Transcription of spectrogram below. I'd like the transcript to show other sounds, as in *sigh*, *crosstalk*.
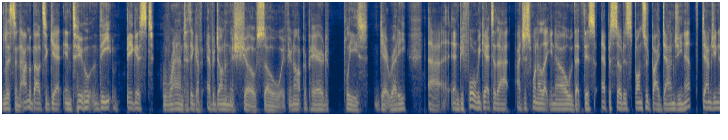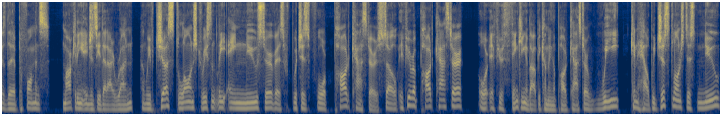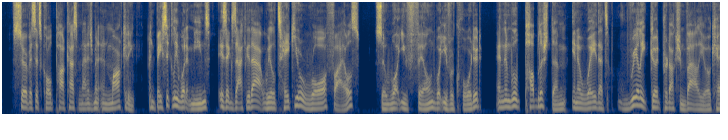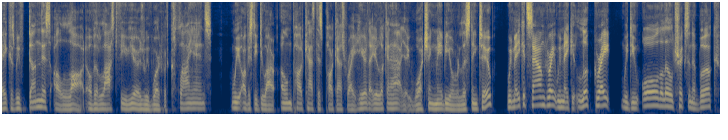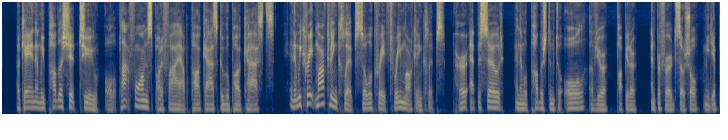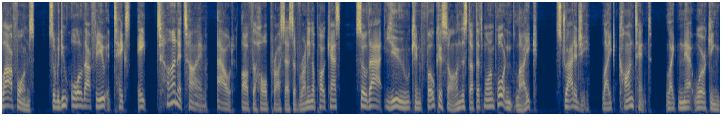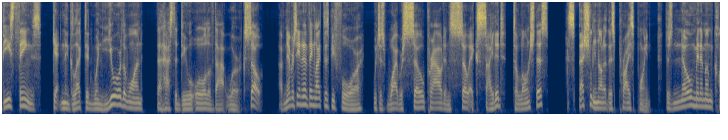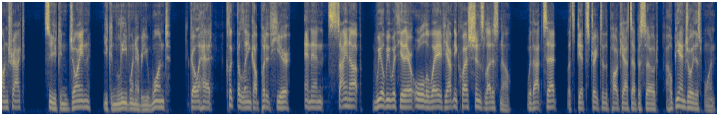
Listen, I'm about to get into the biggest rant I think I've ever done in this show. So if you're not prepared, please get ready. Uh, and before we get to that, I just want to let you know that this episode is sponsored by Damgina. Damgina is the performance marketing agency that I run. And we've just launched recently a new service, which is for podcasters. So if you're a podcaster or if you're thinking about becoming a podcaster, we can help. We just launched this new service. It's called Podcast Management and Marketing. And basically, what it means is exactly that. We'll take your raw files, so what you've filmed, what you've recorded, and then we'll publish them in a way that's really good production value, okay? Because we've done this a lot over the last few years. We've worked with clients. We obviously do our own podcast, this podcast right here that you're looking at, you're watching maybe or listening to. We make it sound great. We make it look great. We do all the little tricks in the book. Okay. And then we publish it to all the platforms Spotify, Apple Podcasts, Google Podcasts. And then we create marketing clips. So we'll create three marketing clips per episode, and then we'll publish them to all of your popular and preferred social media platforms. So we do all of that for you. It takes a ton of time out of the whole process of running a podcast so that you can focus on the stuff that's more important, like strategy, like content, like networking. These things get neglected when you're the one that has to do all of that work. So I've never seen anything like this before, which is why we're so proud and so excited to launch this, especially not at this price point. There's no minimum contract, so you can join, you can leave whenever you want. Go ahead, click the link, I'll put it here, and then sign up. We'll be with you there all the way. If you have any questions, let us know. With that said, let's get straight to the podcast episode. I hope you enjoy this one.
